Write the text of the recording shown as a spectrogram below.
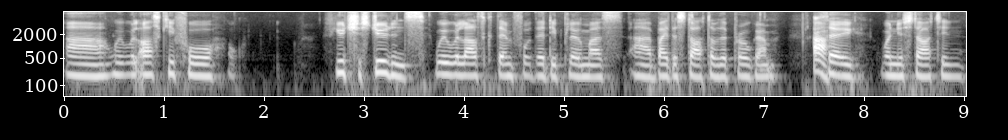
uh, we will ask you for future students. We will ask them for their diplomas uh, by the start of the program. Ah. So when you start in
